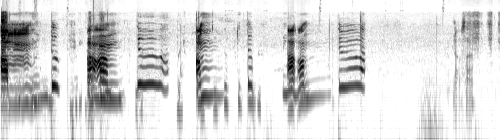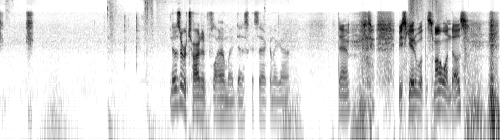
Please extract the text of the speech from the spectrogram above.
Um, do, um, do, um, do, um, do. No, son. There was a retarded fly on my desk a second ago. Damn. Be scared of what the smart one does.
